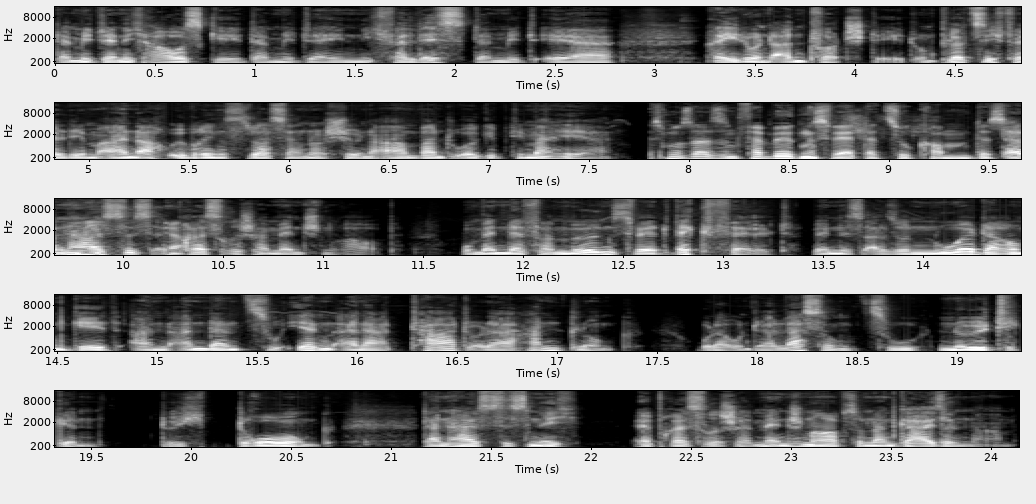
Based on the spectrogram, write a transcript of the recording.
damit er nicht rausgeht, damit er ihn nicht verlässt, damit er Rede und Antwort steht. Und plötzlich fällt ihm ein, ach übrigens, du hast ja noch eine schöne Armbanduhr, gib die mal her. Es muss also ein Vermögenswert dazu kommen. Das Dann heißt es erpresserischer ja. Menschenraub. Und wenn der Vermögenswert wegfällt, wenn es also nur darum geht, einen anderen zu irgendeiner Tat oder Handlung oder Unterlassung zu nötigen, durch Drohung, dann heißt es nicht, erpresserischer Menschenraub, sondern Geiselnahme.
